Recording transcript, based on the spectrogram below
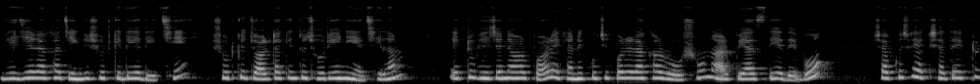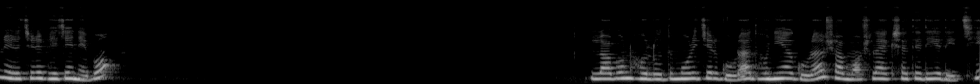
ভিজিয়ে রাখা চিংড়ি শুটকি দিয়ে দিচ্ছি। শুটকির জলটা কিন্তু ঝরিয়ে নিয়েছিলাম। একটু ভেজে নেওয়ার পর এখানে কুচি করে রাখা রসুন আর পেঁয়াজ দিয়ে দেব। সব কিছু একসাথে একটু নেড়েচেড়ে ভেজে নেব। লবণ, হলুদ, মরিচের গুঁড়া, ধনিয়া গুঁড়া সব মশলা একসাথে দিয়ে দিচ্ছি।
